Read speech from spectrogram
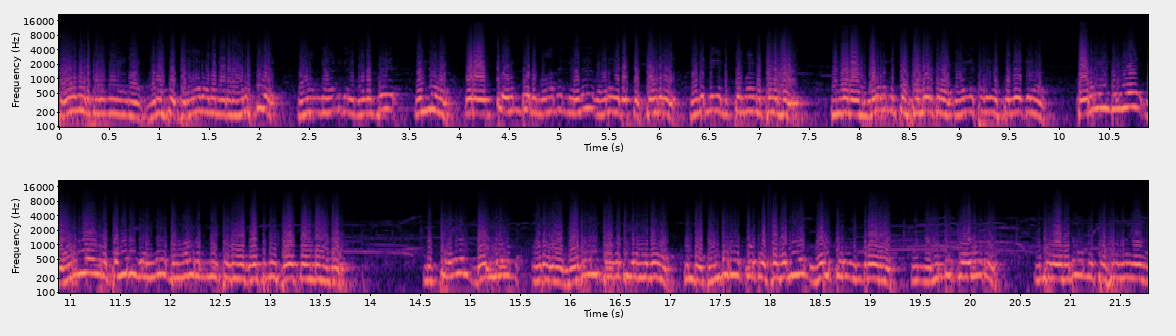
தலைமையிலான அரசு திராவிட அரசு நான்கு ஆண்டுகள் முடிந்து இன்னும் ஒரு எட்டு ஒன்பது மாதங்கள்ல வர இருக்க தேர்தல் மிக மிக முக்கியமான தேர்தல். நம்முடைய முதலமைச்சர் சொல்லியிருக்கிறார் கழக தலைவர் சொல்லியிருக்கிறார் குறைந்தது இருநூறு தொகுதிகளில் திராவிட முன்னேற்ற கழகத்தினை ஜெயிக்க வேண்டும். நிச்சயம் அவருடைய முதல் பகுதியாக இந்த கண்டனக்கோட்டை பகுதியில் இருக்கும் என்ற அந்த நம்பிக்கையோடு நம்முடைய முதலமைச்சர் சொல்லுங்கள்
